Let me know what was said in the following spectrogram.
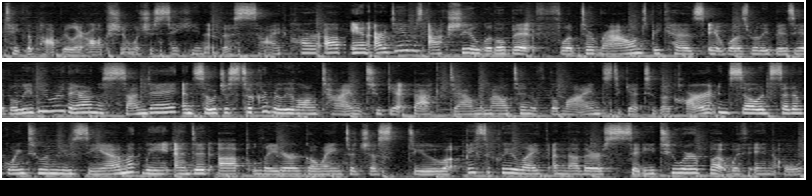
take the popular option, which is taking the sidecar up. And our day was actually a little bit flipped around because it was really busy. I believe we were there on a Sunday, and so it just took a really long time to get back down the mountain with the lines to get to the cart. And so instead of going to a museum, we ended up later going to just do basically like another city tour, but within Old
